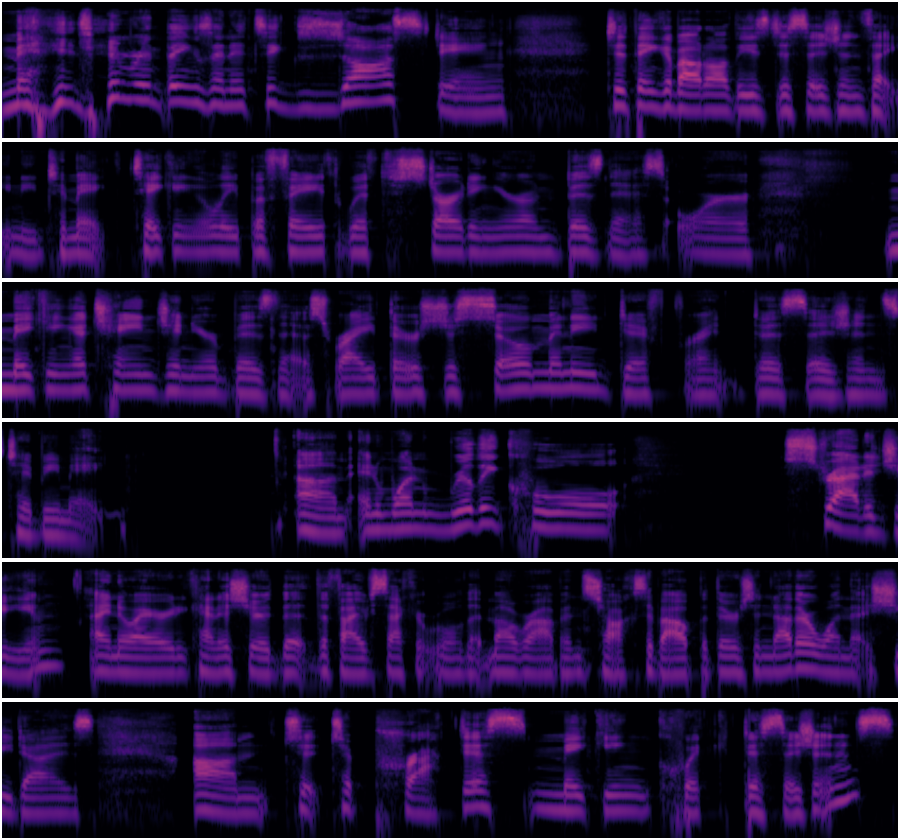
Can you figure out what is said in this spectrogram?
many different things. And it's exhausting to think about all these decisions that you need to make. Taking a leap of faith with starting your own business or making a change in your business, right? There's just so many different decisions to be made. Um, and one really cool strategy, I know I already kind of shared the, the five second rule that Mel Robbins talks about, but there's another one that she does um, to, to practice making quick decisions.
